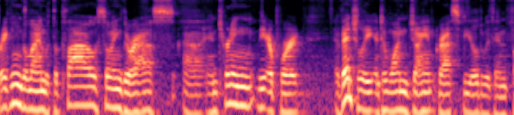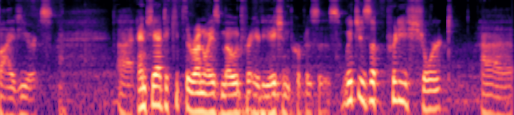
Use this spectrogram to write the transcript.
breaking the land with the plow, sowing the grass, uh, and turning the airport eventually into one giant grass field within five years. Uh, and she had to keep the runways mowed for aviation purposes, which is a pretty short. Uh,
